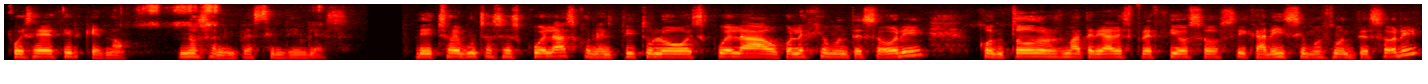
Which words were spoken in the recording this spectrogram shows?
Pues he de decir que no. no son imprescindibles. De hecho, hay muchas escuelas con el título Escuela o Colegio Montessori, con todos los materiales preciosos y carísimos Montessori,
